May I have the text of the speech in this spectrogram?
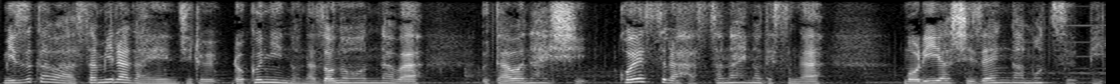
水川あさみらが演じる6人の謎の女は、歌わないし、声すら発さないのですが、森や自然が持つ美、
